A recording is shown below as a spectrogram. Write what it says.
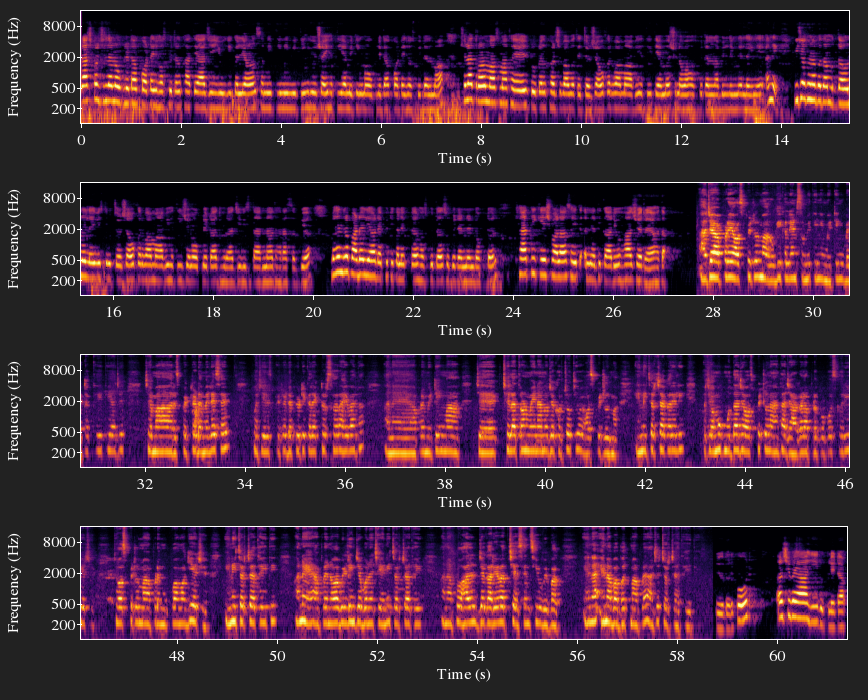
રાજકોટ જિલ્લાના Upleta cottage hospital ખાતે આજે યોગી કલ્યાણ સમિતિની મીટિંગ યોજાઈ હતી. આ મિટિંગમાં ઉપલેટા કોટેજ હોસ્પિટલમાં છેલ્લા ત્રણ માસમાં થયેલ ટોટલ ખર્ચ બાબતે ચર્ચાઓ કરવામાં આવી હતી. તેમજ નવા હોસ્પિટલના બિલ્ડિંગને લઈને અને બીજા ઘણા બધા મુદ્દાઓને લઈ વિસ્તૃત ચર્ચાઓ કરવામાં આવી હતી, જેમાં ઉપલેટા ધોરાજી વિસ્તારના ધારાસભ્ય Mahendra Padaliya, deputy collector, hospital superintendent doctor Khyati Keshwala સહિત અન્ય અધિકારીઓ હાજર રહ્યા હતા. આજે આપણે હોસ્પિટલમાં રોગી કલ્યાણ સમિતિની મિટિંગ બેઠક થઈ હતી આજે, જેમાં રિસ્પેક્ટેડ એમએલએ સાહેબ, પછી રિસ્પેક્ટેડ ડેપ્યુટી કલેક્ટર સર આવ્યા હતા, અને આપણે મિટિંગમાં જે છેલ્લા ત્રણ મહિનાનો જે ખર્ચો થયો હોય હોસ્પિટલમાં, એની ચર્ચા કરેલી. પછી અમુક મુદ્દા જે હોસ્પિટલના હતા જે આગળ આપણે પ્રપોઝ કરીએ છીએ, જે હોસ્પિટલમાં આપણે મૂકવા માગીએ છીએ, એની ચર્ચા થઈ હતી. અને આપણે નવા બિલ્ડિંગ જે બને છે, એની ચર્ચા થઈ. અને આપણું હાલ જે કાર્યરત છે એસએનસીયુ વિભાગ એના એના બાબતમાં આપણે આજે ચર્ચા થઈ હતી. રિપોર્ટ અર્શિભાઈ આહિર ઉપલેટા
